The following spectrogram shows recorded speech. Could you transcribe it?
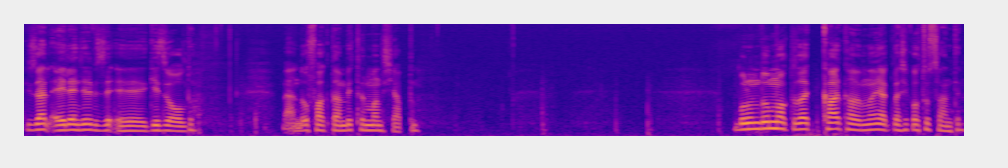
Güzel, eğlenceli bir e, gezi oldu. Ben de ufaktan bir tırmanış yaptım. Bulunduğum noktada kar kalınlığı yaklaşık 30 santim.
